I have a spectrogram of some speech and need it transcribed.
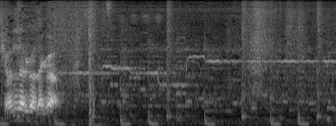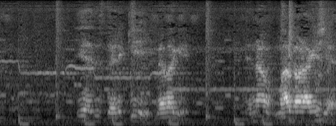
সুন্দর কথা গো কি রে দোস্ত, এটা কি ব্যাপার কি এ না মাল খাওয়ার আগে শেষ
